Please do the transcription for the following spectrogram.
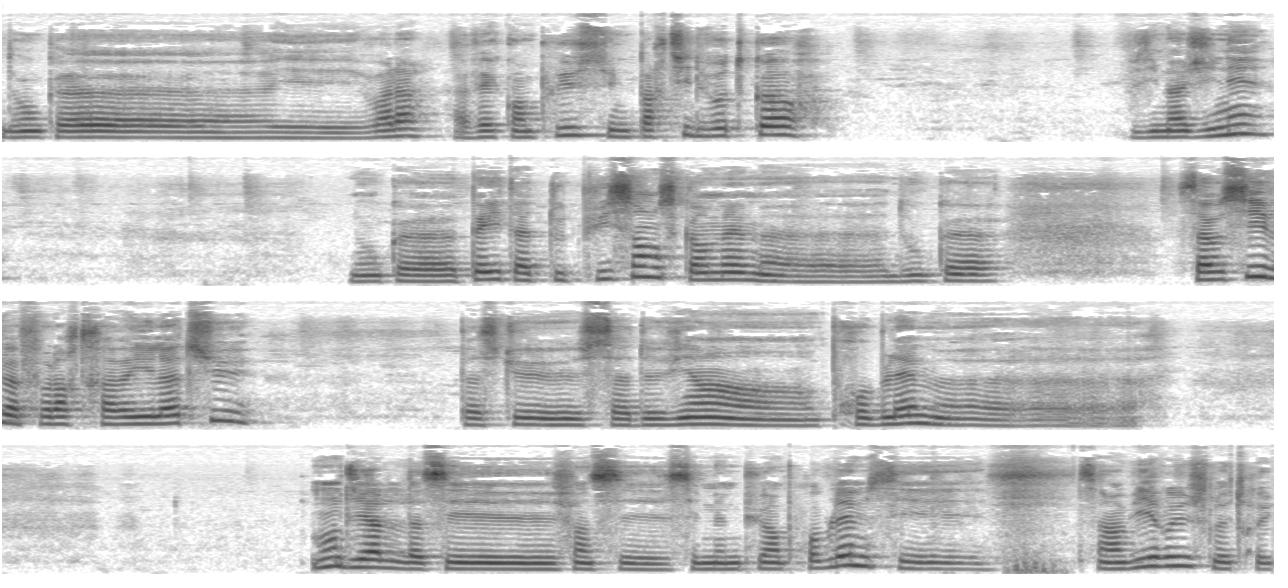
Donc, euh, voilà, avec en plus une partie de votre corps. Vous imaginez? Donc, paye ta toute puissance quand même. donc, ça aussi, il va falloir travailler là-dessus. Parce que ça devient un problème mondial. Là, c'est, enfin, c'est, c'est même plus un problème, c'est, c'est un virus le truc.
